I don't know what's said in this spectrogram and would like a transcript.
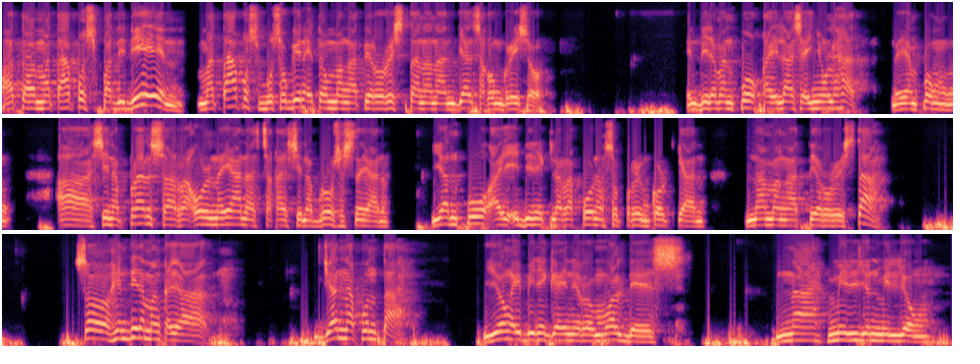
At ah, matapos padidiin, matapos busugin itong mga terorista na nandyan sa Kongreso, hindi naman po kaila sa inyong lahat na yan pong ah, sina Franz, Raul na yan at saka sina Brosas na yan, yan po ay idineklara po ng Supreme Court yan na mga terorista. So, hindi naman kaya diyan napunta yung ibinigay ni Romualdez na milyon-milyong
